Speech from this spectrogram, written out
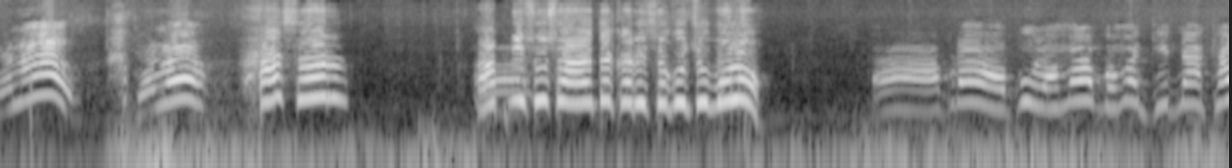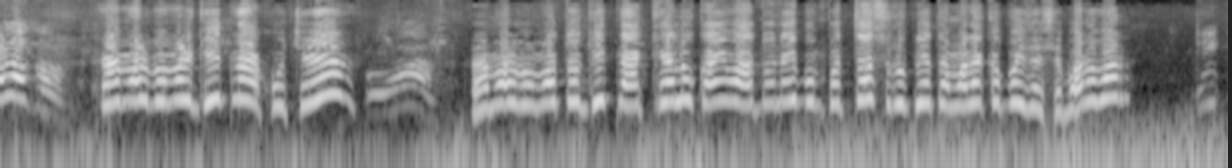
હેલો હેલો હા સર. આપની શું સહાયતા કરી શકું છું? બોલો. આપણે અપુ રમા બમા ગીત નાખેલો કો રમણ બમણ ગીત નાખું છે રમણ બમણ તો ગીત નાખેલું કઈ વાંધો નહીં પણ પચાસ રૂપિયા તમારે કપાઈ જશે બરોબર? ઠીક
